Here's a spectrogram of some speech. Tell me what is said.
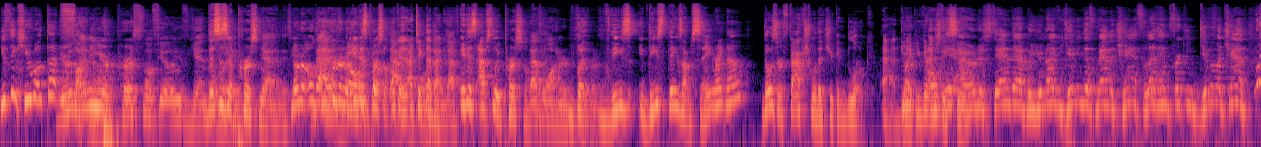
You think he wrote that? You're Fuck letting no. your personal feelings get. In This isn't way. personal. Yeah, is. No, no, okay, That no, is- no, no. It is personal. Okay, I take that back. That's- It is absolutely personal. That's 100. but these these things I'm saying right now, those are factual that you can look at. like you can actually okay, see. I understand that, but you're not even giving this man a chance. Let him freaking give him a chance. What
